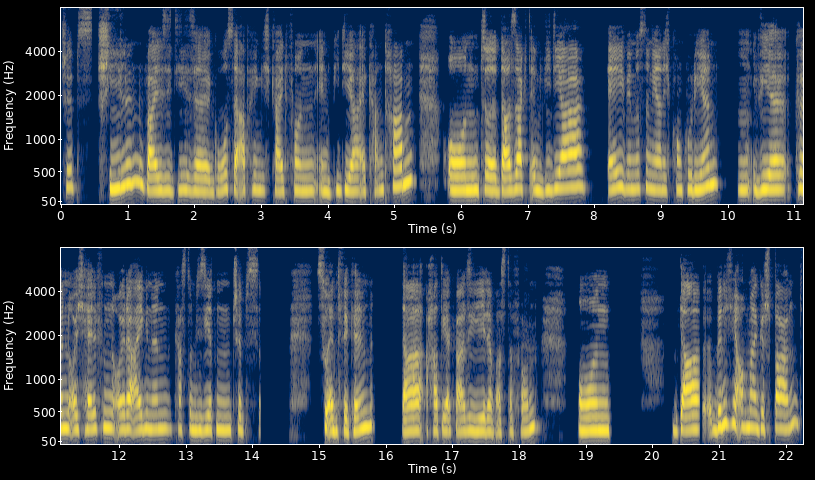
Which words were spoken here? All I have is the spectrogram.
Chips schielen, weil sie diese große Abhängigkeit von Nvidia erkannt haben. Und äh, da sagt Nvidia, ey, wir müssen ja nicht konkurrieren. Wir können euch helfen, eure eigenen customisierten Chips zu entwickeln. Da hat ja quasi jeder was davon. Und da bin ich ja auch mal gespannt,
